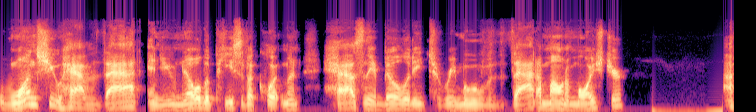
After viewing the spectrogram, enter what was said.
once you have that, and you know the piece of equipment has the ability to remove that amount of moisture, I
